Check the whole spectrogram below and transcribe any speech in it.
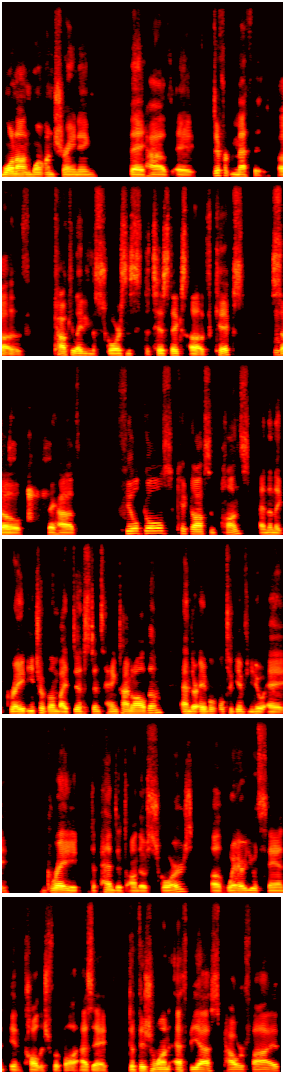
one on one training. They have a different method of calculating the scores and statistics of kicks. Mm-hmm. So they have field goals, kickoffs, and punts, and then they grade each of them by distance, hang time, and all of them, and they're able to give you a grade dependent on those scores of where you would stand in college football as a Division One FBS Power Five.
